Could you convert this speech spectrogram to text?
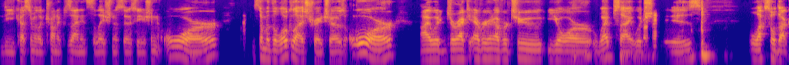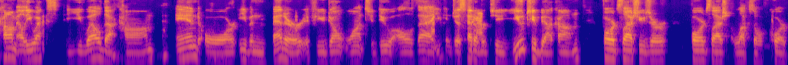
the Custom Electronic Design Installation Association, or some of the localized trade shows, or I would direct everyone over to your website, which is luxul.com, L-U-X-U-L.com, and or even better, if you don't want to do all of that, you can just head over to youtube.com forward slash user forward slash Luxul Corp.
